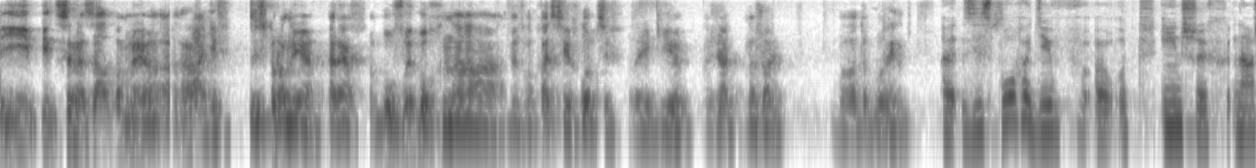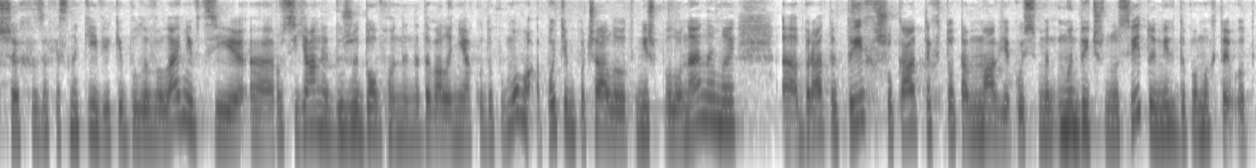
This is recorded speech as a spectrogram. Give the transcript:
І під цими залпами е, градів зі сторони РФ був вибух на дислокації хлопців, які на жаль, на жаль, багато погинуло. Е, Зі спогадів е, от інших наших захисників, які були в Оленівці, е, росіяни дуже довго не надавали ніяку допомогу, а потім почали от між полоненими брати тих, шукати, хто там мав якусь медичну освіту і міг допомогти. От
